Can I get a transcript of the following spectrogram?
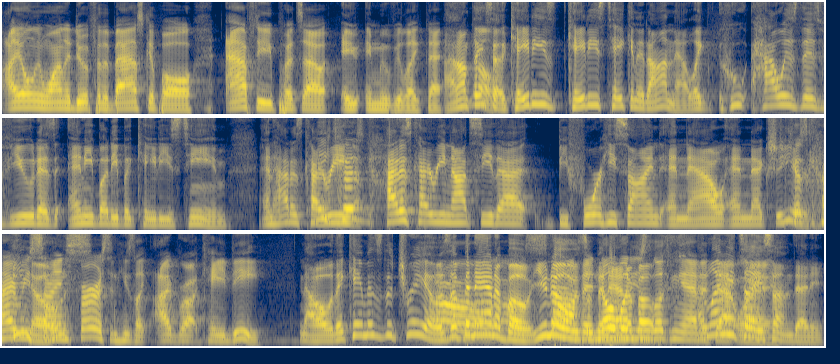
"I only want to do it for the basketball." After he puts out a, a movie like that, I don't think No. so. KD's KD's taking it on now. Like who how is this viewed as anybody but KD's team? And how does Kyrie Because- how does Kyrie not see that before he signed and now and next Because year? Kyrie He signed first, and he's like, "I brought KD." No, they came as the trio. It was a Oh, banana oh, boat. You know it was a it. banana Nobody's boat. looking at and it let that me tell you something, Denny.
